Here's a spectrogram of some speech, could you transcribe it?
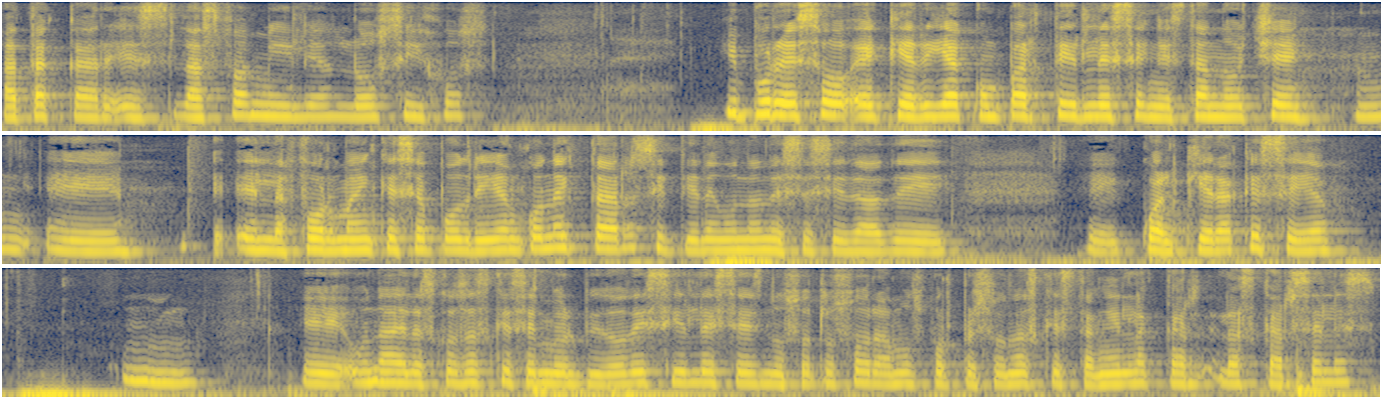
atacar es las familias, los hijos. Y por eso eh, quería compartirles en esta noche mm, eh, la forma en que se podrían conectar si tienen una necesidad de eh, cualquiera que sea. Mm, una de las cosas que se me olvidó decirles es nosotros oramos por personas que están en las cárceles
